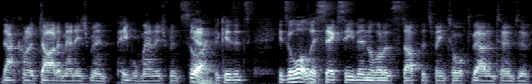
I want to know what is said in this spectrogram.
that kind of data management, people management side yeah. because it's it's a lot less sexy than a lot of the stuff that's been talked about in terms of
